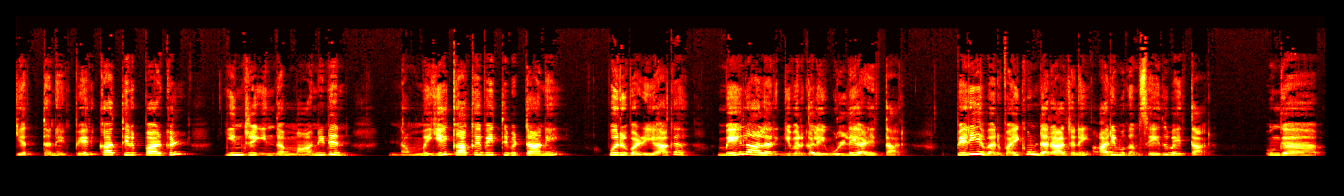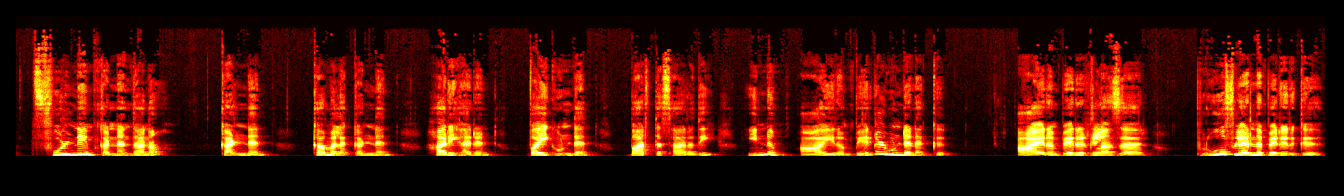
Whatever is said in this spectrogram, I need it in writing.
எத்தனை பேர் காத்திருப்பார்கள்? இன்று இந்த மானிடன் நம்மையே காக்க வைத்து விட்டானே? ஒரு வழியாக மேலாளர் இவர்களை உள்ளே அழைத்தார். பெரியவர் வைகுண்டராஜனை அறிமுகம் செய்து வைத்தார். உங்க ஃபுல் நேம் கண்ணன் தானா? கண்ணன் கமலக்கண்ணன் ஹரிஹரன் வைகுண்டன் பார்த்தசாரதி இன்னும் ஆயிரம் பேர்கள் உண்டெனக்கு ஆயிரம் பேர் இருக்கலாம் சார் ப்ரூஃப்ல என்ன பேர் இருக்குது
